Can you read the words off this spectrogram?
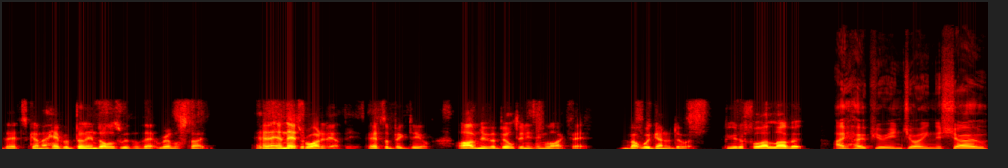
that's going to have a billion dollars worth of that real estate. And, and that's right out there. That's a big deal. I've never built anything like that, but we're going to do it. Beautiful. I love it. I hope you're enjoying the show.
